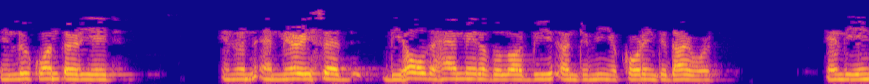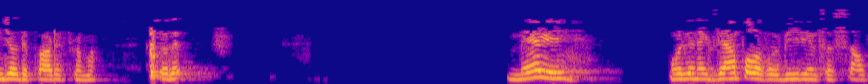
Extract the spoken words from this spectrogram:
In Luke 138, and, when, and Mary said, Behold, the handmaid of the Lord, be it unto me according to thy word. And the angel departed from her. So that Mary was an example of obedience herself,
